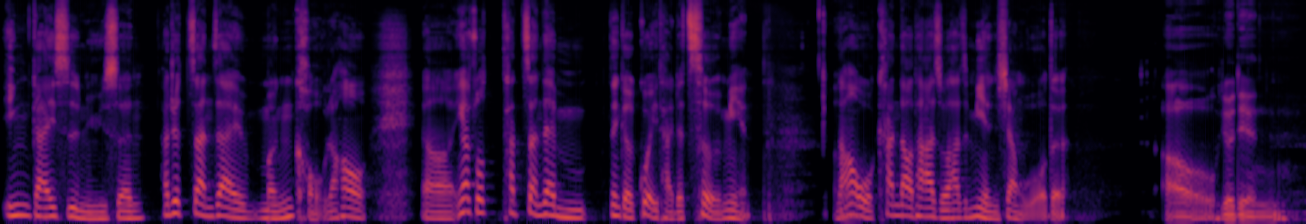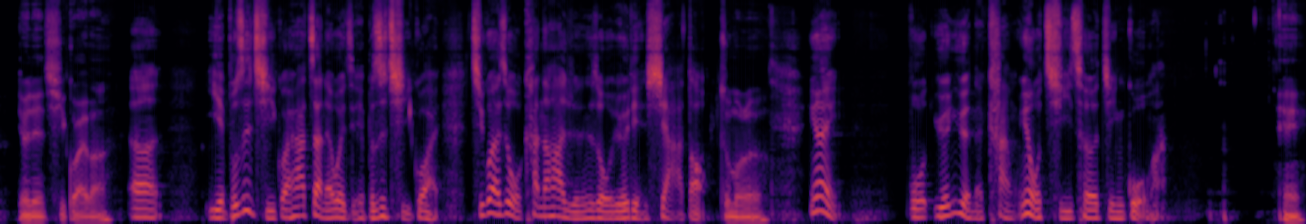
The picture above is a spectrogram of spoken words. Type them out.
应该是女生，她就站在门口，然后呃，应该说她站在那个柜台的侧面，然后我看到他的时候，他是面向我的，哦，有点有点奇怪吧？呃，也不是奇怪，他站的位置也不是奇怪，奇怪的是我看到他人的时候，我有点吓到，怎么了？因为我远远的看，因为我骑车经过嘛，嘿，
